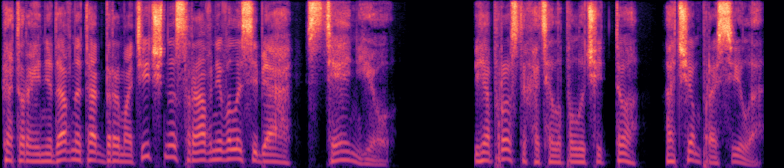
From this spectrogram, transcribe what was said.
которая недавно так драматично сравнивала себя с тенью. Я просто хотела получить то, о чем просила.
